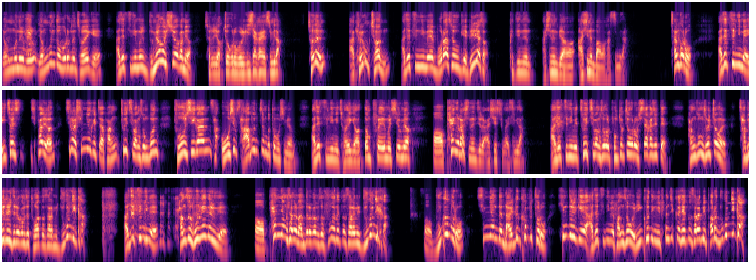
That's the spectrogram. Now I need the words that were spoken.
영문을 모르, 영문도 모르는 저에게 아제트님을 누명을 씌워가며 저를 역적으로 몰기 시작하였습니다. 저는 아 결국 전 아제트님의 몰아세우기에 밀려서 그 뒤는 아시는 바와, 아시는 바와 같습니다. 참고로 아제트님의 2018년 7월 16일자 방, 트위치 방송분 2시간 54분쯤부터 보시면 아제트님이 저에게 어떤 프레임을 씌우며 어, 팽을 하시는지를 아실 수가 있습니다. 아제트님이 트위치 방송을 본격적으로 시작하실 때 방송 설정을 자비를 들여가면서 도왔던 사람이 누굽니까? 아제트님의 방송 흥행을 위해 어, 팬 영상을 만들어가면서 후원했던 사람이 누굽니까? 어, 무급으로 10년 된 낡은 컴퓨터로 힘들게 아제트님의 방송을 인코딩 및 편집까지 했던 사람이 바로 누굽니까?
